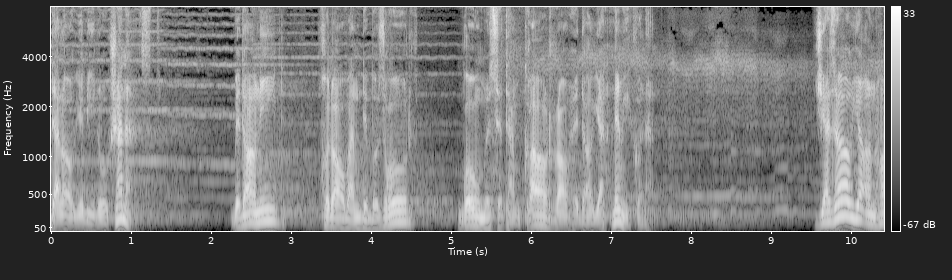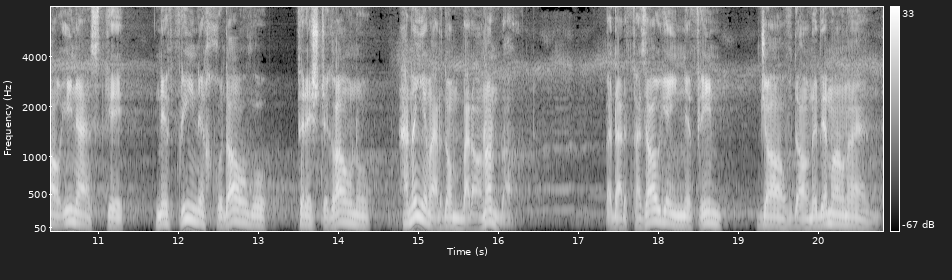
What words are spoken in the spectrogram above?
دلایلی روشن است؟ بدانید خداوند بزرگ قوم ستمکار را هدایت نمی کند جزای آنها این است که نفرین خدا و فرشتگان و همه مردم بر آنان باد و در فضای این نفرین جاودانه بمانند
